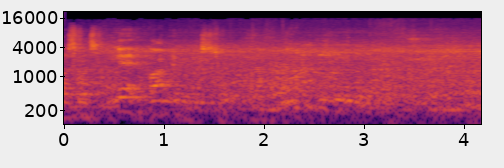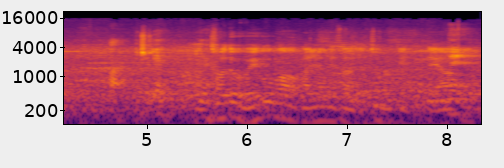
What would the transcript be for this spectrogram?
또 말씀하세요. 예, 그 앞에 보시죠. 아, 그쪽에. 예. 저도 외국어 관련해서 여쭤볼 게 있는데요. 네.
